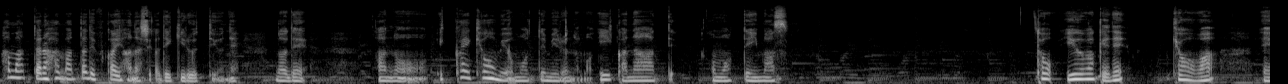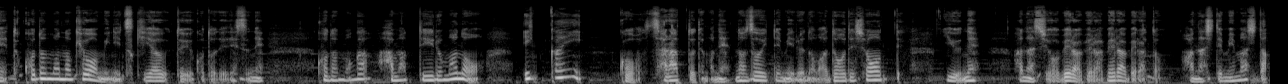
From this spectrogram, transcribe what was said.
ハマったらハマったで深い話ができるっていうねのであの一回興味を持ってみるのもいいかなって思っています。というわけで今日は、えーと、子どもの興味に付き合うということでですね子どもがハマっているものを一回こうさらっとでもね覗いてみるのはどうでしょうっていうね話をベラベラベラベラと話してみました。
